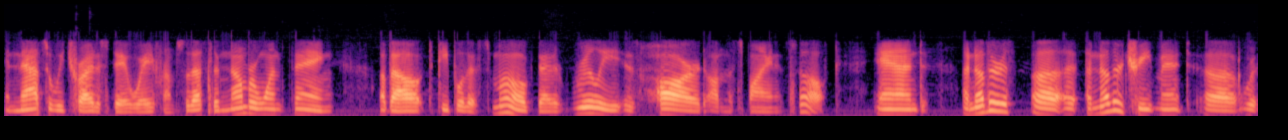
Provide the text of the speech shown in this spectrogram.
and that's what we try to stay away from. So that's the number one thing about people that smoke that it really is hard on the spine itself. And Another uh, another treatment uh, to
